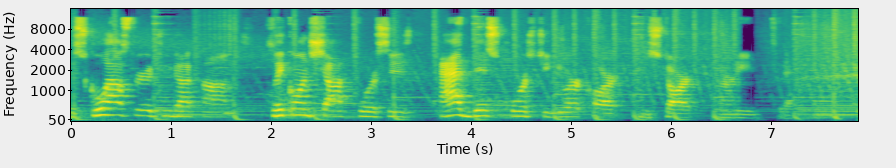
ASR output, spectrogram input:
theschoolhouse302.com, click on shop courses, add this course to your cart, and start learning today.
